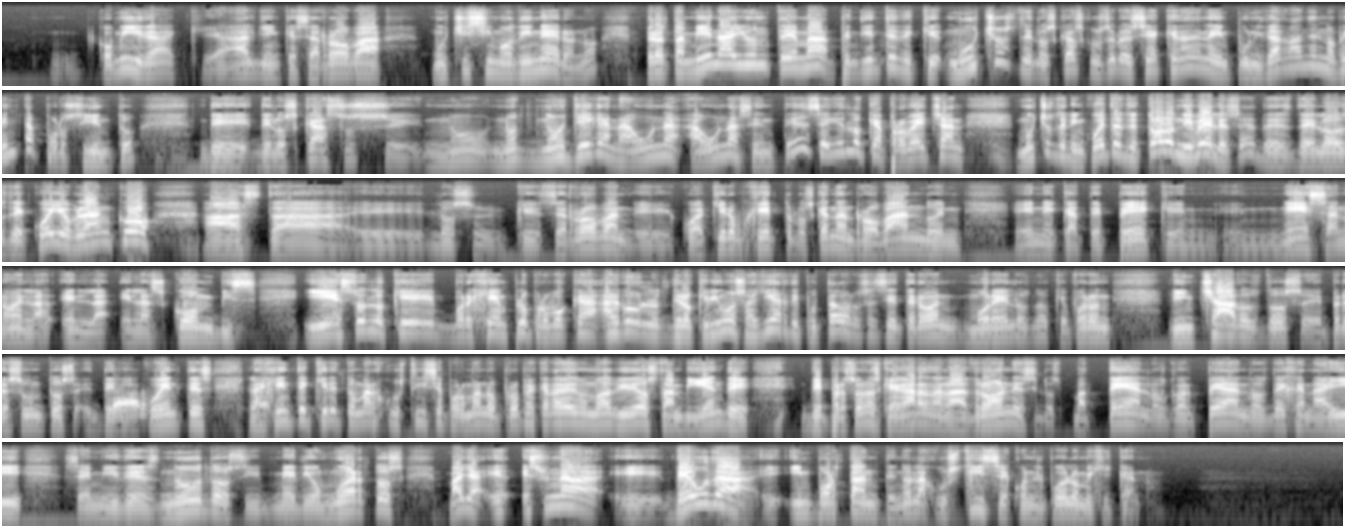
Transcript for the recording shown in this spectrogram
comida que a alguien que se roba muchísimo dinero, ¿no? Pero también hay un tema pendiente de que muchos de los casos, como usted lo decía, quedan en la impunidad, más del 90% de, de los casos eh, no, no, no llegan a una, a una sentencia y es lo que aprovechan muchos delincuentes de todos los niveles, ¿eh? desde los de cuello blanco hasta eh, los que se roban cualquier objeto, los que andan robando en, en Ecatepec, en, en esa, ¿no? En, la, en, la, en las combis. Y eso es lo que, por ejemplo, provoca algo de lo que vimos ayer, diputado, no sé se enteró en Morelos, ¿no? Que fueron linchados dos eh, presuntos eh, delincuentes. La gente quiere tomar justicia por mano propia. Cada vez más videos también de, de personas que agarran a ladrones y los patean, los golpean, los dejan ahí semidesnudos y medio muertos. Vaya, e, es una eh, deuda importante, ¿no? La justicia con el pueblo mexicano.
